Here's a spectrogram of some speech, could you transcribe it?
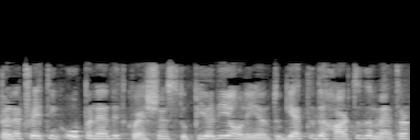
penetrating open-ended questions to peel the onion, to get to the heart of the matter.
